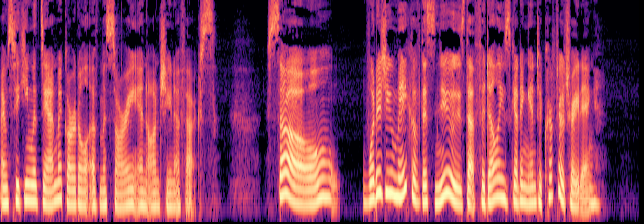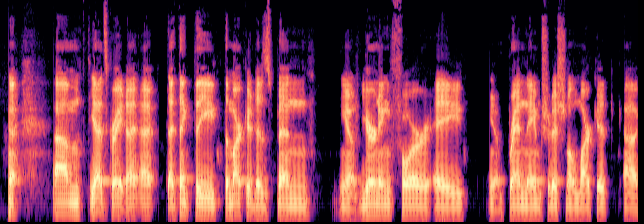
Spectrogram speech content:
I'm speaking with Dan McArdle of Messari and OnChain FX. So, what did you make of this news that Fidelity's getting into crypto trading? um, yeah, it's great. I, I, I think the the market has been you know yearning for a you know brand name traditional market uh,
